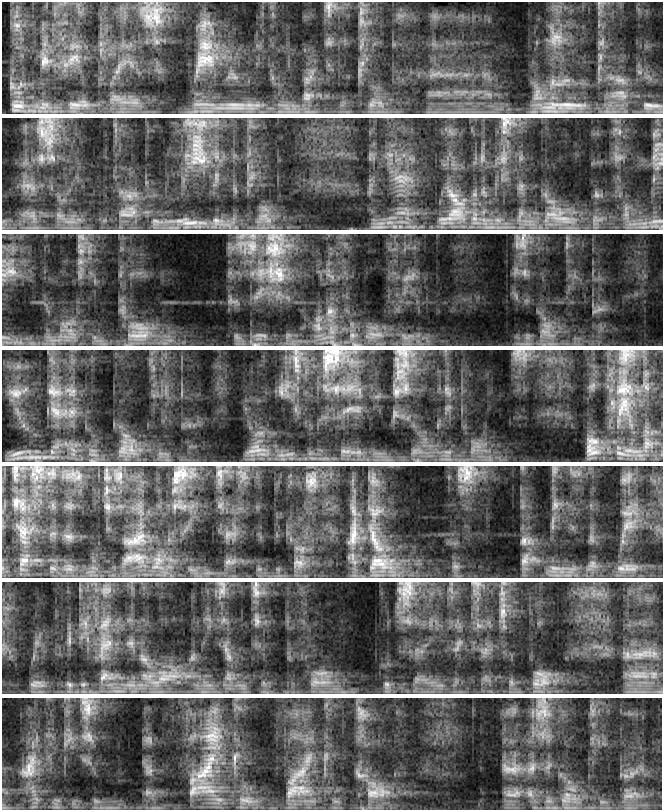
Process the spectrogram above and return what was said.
good midfield players. Wayne Rooney coming back to the club, um, Romelu Lukaku, uh, sorry, Lukaku leaving the club, and yeah, we are going to miss them goals. But for me, the most important position on a football field is a goalkeeper. You get a good goalkeeper, you're, he's going to save you so many points. Hopefully, he'll not be tested as much as I want to see him tested because I don't. Because that means that we're, we're, we're defending a lot and he's having to perform good saves, etc. But um, I think it's a, a vital, vital cog uh, as a goalkeeper.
